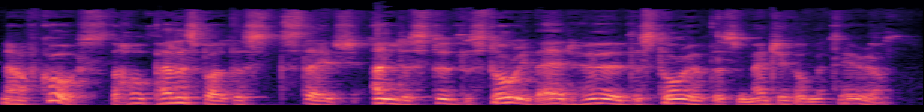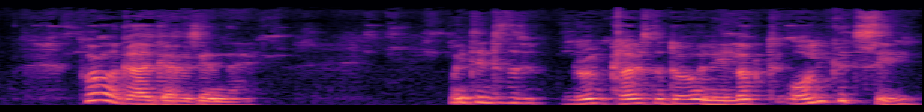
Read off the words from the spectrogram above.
Now, of course, the whole palace by this stage understood the story. They had heard the story of this magical material. Poor old guy goes in there, went into the room, closed the door, and he looked. All he could see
